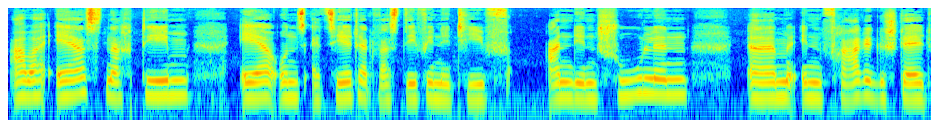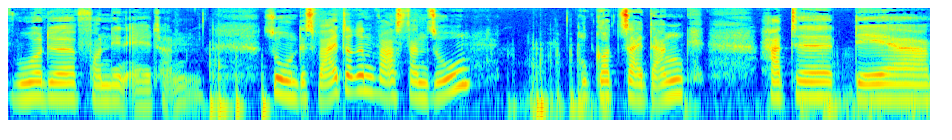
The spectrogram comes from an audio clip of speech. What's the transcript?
aber erst nachdem er uns erzählt hat, was definitiv an den Schulen ähm, in Frage gestellt wurde von den Eltern. So, und des Weiteren war es dann so, Gott sei Dank hatte der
